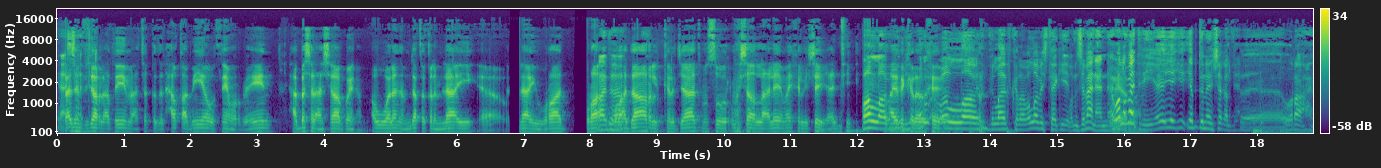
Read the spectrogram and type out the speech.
بعد. الانفجار العظيم أعتقد الحلقة 142 حاب اسال عن الشباب وينهم؟ اولا المدقق الاملائي آه، املائي وراد ورا- ورادار. الكلجات منصور ما شاء الله عليه ما يخلي شيء يعدي والله الله يذكره والله- بالخير. والله الله يذكره والله مشتاقين من زمان عنه يا والله ما. أدري يبدو إنه انشغل في- آه، وراح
